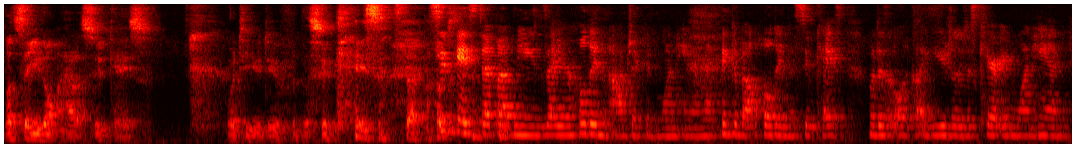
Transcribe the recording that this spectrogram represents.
let's say you don't have a suitcase, what do you do for the suitcase step up? Suitcase step up means that you're holding an object in one hand. I think about holding a suitcase. What does it look like? You usually just carry it in one hand,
